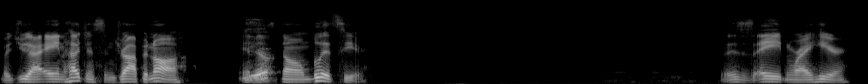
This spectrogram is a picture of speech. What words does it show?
But you got Aidan Hutchinson dropping off in Yep. the zone blitz here. This is Aidan right here.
